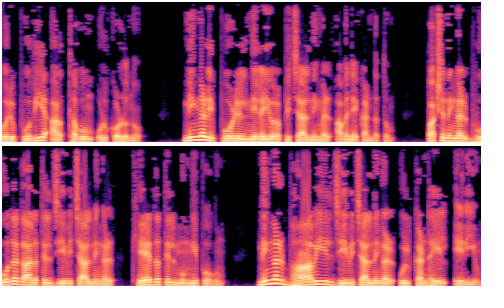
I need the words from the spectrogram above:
ഒരു പുതിയ അർത്ഥവും ഉൾക്കൊള്ളുന്നു. നിങ്ങൾ ഇപ്പോഴിൽ നിലയുറപ്പിച്ചാൽ നിങ്ങൾ അവനെ കണ്ടെത്തും. പക്ഷെ നിങ്ങൾ ഭൂതകാലത്തിൽ ജീവിച്ചാൽ നിങ്ങൾ ഖേദത്തിൽ മുങ്ങിപ്പോകും. നിങ്ങൾ ഭാവിയിൽ ജീവിച്ചാൽ നിങ്ങൾ ഉത്കണ്ഠയിൽ എരിയും.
